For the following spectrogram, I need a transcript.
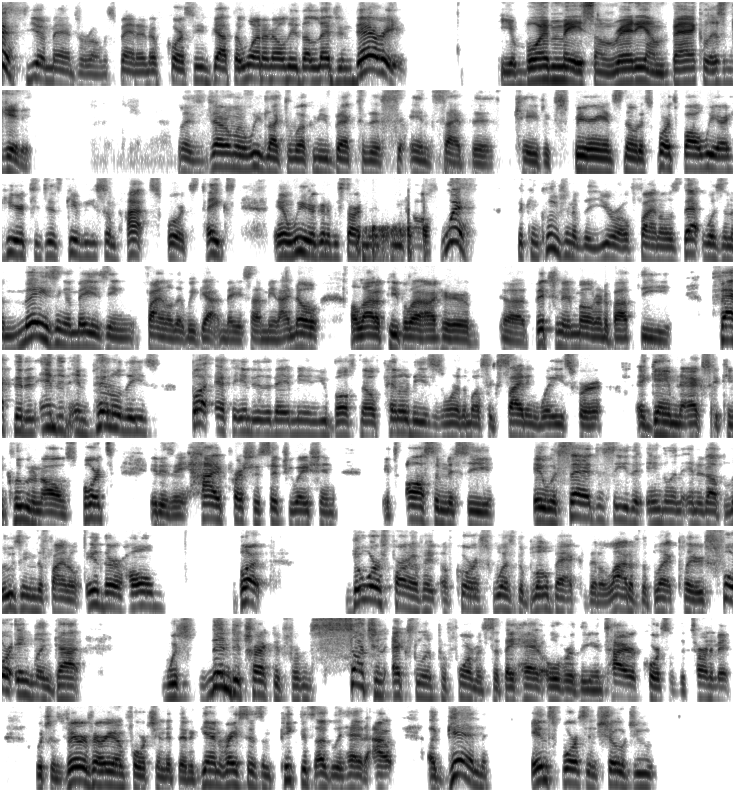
with your man Jerome Span, and of course he's got the one and only, the legendary. Your boy Mace. I'm ready. I'm back. Let's get it. Ladies and gentlemen, we'd like to welcome you back to this Inside the Cage experience. Know the sports ball. We are here to just give you some hot sports takes, and we are going to be starting this week off with the conclusion of the Euro finals. That was an amazing, amazing final that we got, Mace. I mean, I know a lot of people are out here uh, bitching and moaning about the fact that it ended in penalties, but at the end of the day, me and you both know penalties is one of the most exciting ways for a game to actually conclude in all of sports. It is a high pressure situation. It's awesome to see. It was sad to see that England ended up losing the final in their home. But the worst part of it, of course, was the blowback that a lot of the black players for England got, which then detracted from such an excellent performance that they had over the entire course of the tournament, which was very, very unfortunate that again, racism peeked its ugly head out again in sports and showed you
